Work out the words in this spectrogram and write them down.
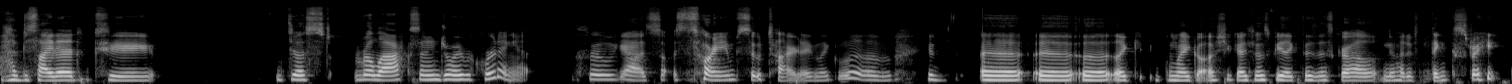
have decided to just relax and enjoy recording it. So yeah, so, sorry, I'm so tired. I'm like, whoa, uh, uh, uh, like, oh my gosh, you guys must be like, does this girl know how to think straight?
